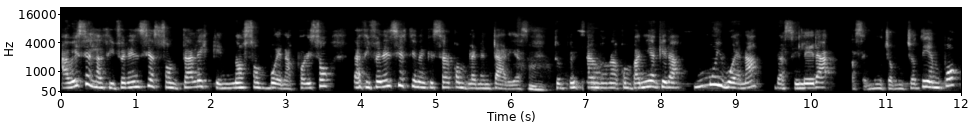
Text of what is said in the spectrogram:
A veces las diferencias son tales que no son buenas, por eso las diferencias tienen que ser complementarias. Mm. Estoy pensando en una compañía que era muy buena, brasilera, hace mucho, mucho tiempo,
